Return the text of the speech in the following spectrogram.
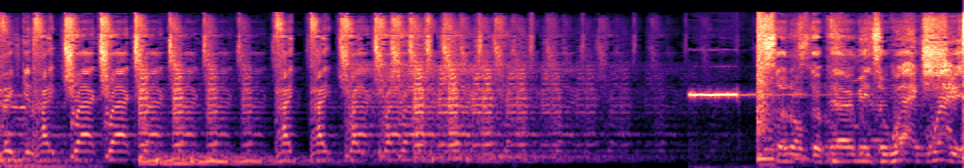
Making hype track, track, track, track, hype, hype track, track. So don't compare me to whack shit.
